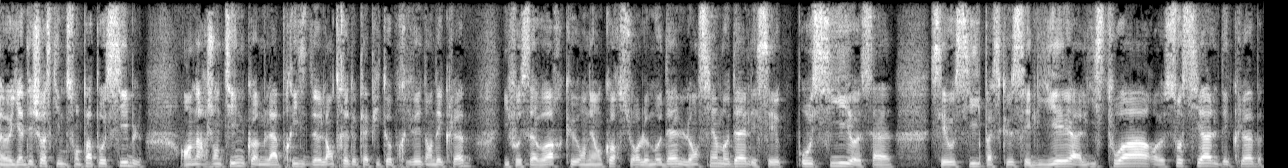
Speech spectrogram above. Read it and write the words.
euh, il y a des choses qui ne sont pas possibles en Argentine, comme la prise de l'entrée de capitaux privés dans des clubs. Il faut savoir qu'on est encore sur le modèle, l'ancien modèle, et c'est aussi euh, ça, c'est aussi parce que c'est lié à l'histoire euh, sociale des clubs.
